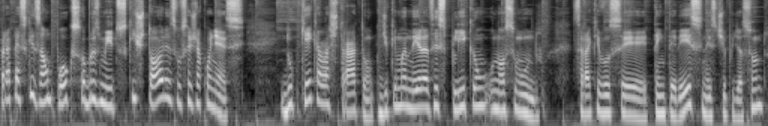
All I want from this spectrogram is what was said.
para pesquisar um pouco sobre os mitos. Que histórias você já conhece? Do que, que elas tratam? De que maneira elas explicam o nosso mundo? Será que você tem interesse nesse tipo de assunto?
